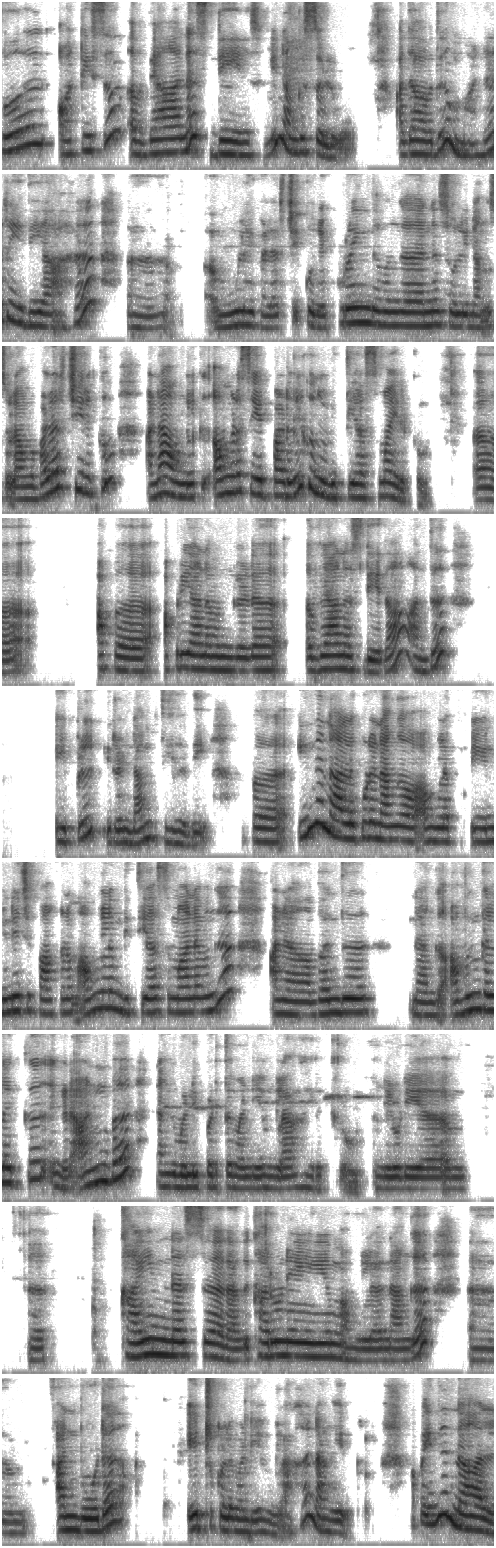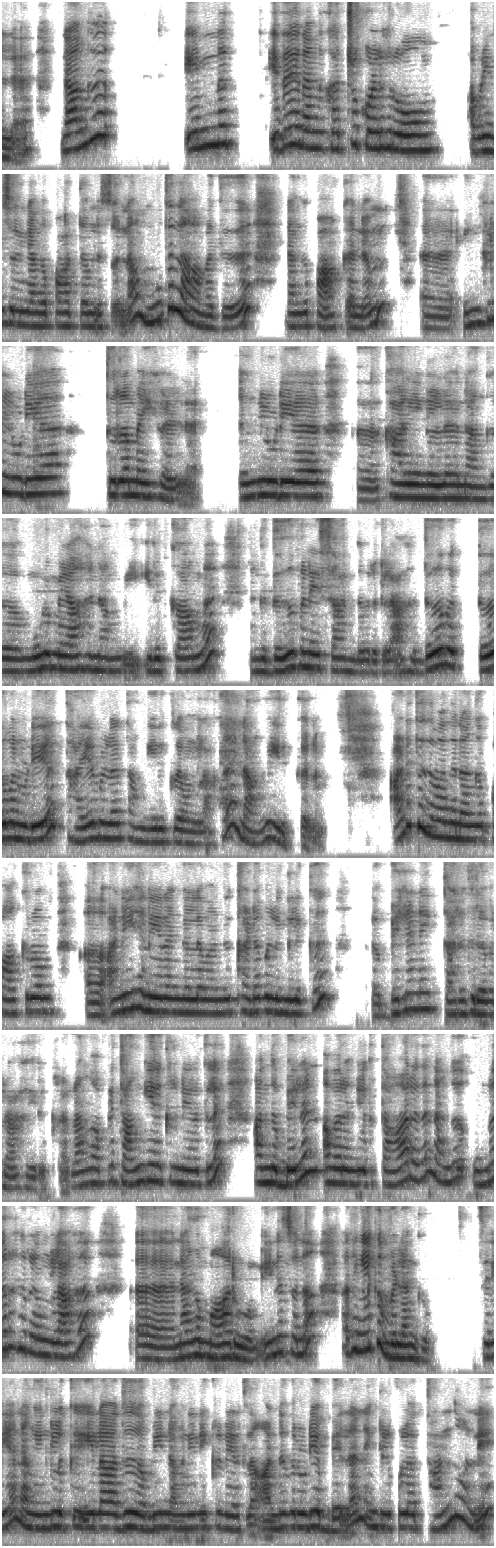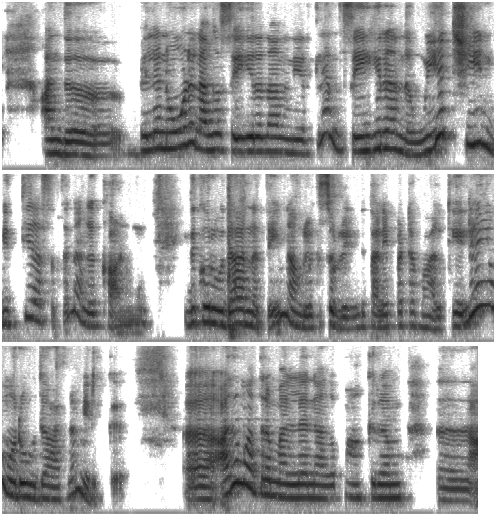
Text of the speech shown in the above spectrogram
வேர்ல்ட் ஆட்டிசம் அவேர்னஸ் டேன்னு சொல்லி நாங்க சொல்லுவோம். அதாவது மன ரீதியாக மூளை வளர்ச்சி கொஞ்சம் குறைந்தவங்கன்னு சொல்லி நாங்க சொல்லுவோம். அவங்க வளர்ச்சி இருக்கும் ஆனா அவங்களுக்கு அவங்களோட செயற்பாடுகள் கொஞ்சம் வித்தியாசமா இருக்கும். ஆஹ் அப்ப அப்படியானவங்களோட அவேர்னஸ் டே தான் அந்த ஏப்ரல் இரண்டாம் தேதி. இப்ப இந்த நாள்ல கூட நாங்க அவங்கள நினைச்சு பார்க்கணும். அவங்களும் வித்தியாசமானவங்க. ஆனா வந்து நாங்க அவங்களுக்கு எங்களோட அன்பை நாங்க வெளிப்படுத்த வேண்டியவங்களாக இருக்கிறோம். எங்களுடைய கைண்ட்னஸ் அதாவது கருணையும் அவங்கள நாங்க அன்போட ஏற்றுக்கொள்ள வேண்டியவங்களாக நாங்க இருக்கிறோம். அப்ப இந்த நாள்ல நாங்க என்ன இதை நாங்க கற்றுக்கொள்கிறோம் அப்படின்னு சொல்லி நாங்க பார்த்தோம்னு சொன்னா முதலாவது நாங்க பார்க்கணும் அஹ், எங்களுடைய திறமைகள்ல எங்களுடைய காரியங்கள்ல நாங்க முழுமையாக நம்பி இருக்காம நாங்க தேவனை சார்ந்தவர்களாக தேவ தேவனுடைய தயவுல தங்கி இருக்கிறவங்களாக நாங்க இருக்கணும். அடுத்தது வந்து நாங்க பார்க்கிறோம் அஹ், அநேக நேரங்கள்ல வந்து கடவுள் எங்களுக்கு அஹ், பெலனை தருகிறவராக இருக்கிறார். நாங்க அப்படி தங்கி இருக்கிற நேரத்துல அந்த பெலன் அவர் எங்களுக்கு தாரதை நாங்க உணர்கிறவங்களாக அஹ், நாங்க மாறுவோம். என்ன சொன்னா அது எங்களுக்கு விளங்கும். சரியா? நாங்க எங்களுக்கு இயலாது அப்படின்னு நாங்க நினைக்கிற நேரத்துல ஆண்டவருடைய பெலன் எங்களுக்குள்ள தந்தோடனே அந்த பெலனோட நாங்க செய்கிறதான நேரத்துல அந்த செய்கிற அந்த முயற்சியின் வித்தியாசத்தை நாங்க காணுவோம் இதுக்கு ஒரு உதாரணத்தையும் நான் உங்களுக்கு சொல்றேன். இந்த தனிப்பட்ட வாழ்க்கையிலேயும் ஒரு உதாரணம் இருக்கு. அது மாத்திரமல்ல நாங்க பாக்குறோம்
